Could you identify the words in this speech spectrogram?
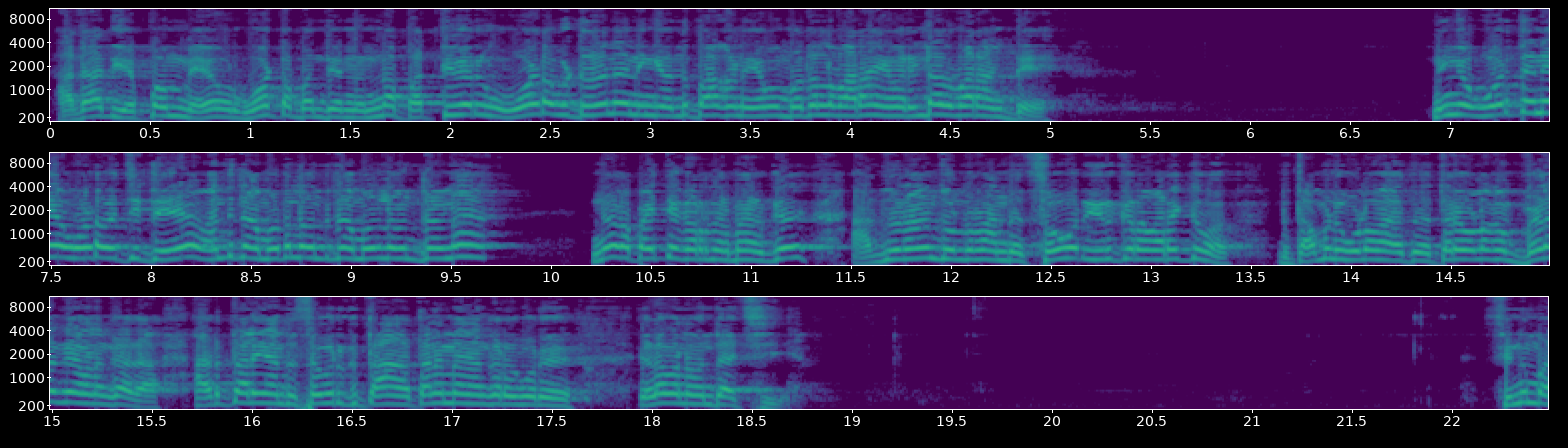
அதாவது எப்பவுமே ஒரு ஓட்ட பந்தயம் என்னன்னா பத்து பேருக்கு ஓட விட்டு தானே நீங்க வந்து பார்க்கணும். இவன் முதல்ல வரான் இவன் ரெண்டாவது வரான்ட்டு. நீங்க ஒருத்தனே ஓட வச்சுட்டு வந்துட்டா முதல்ல வந்துட்டா முதல்ல வந்துட்டானா என்னடா பைத்தியக்காரன் மாதிரி இருக்கு? அதுதான் சொல்றேன் அந்த சுவர் இருக்கிற வரைக்கும் இந்த தமிழ் உலகம் திரை உலகம் விளங்க விளங்காத? அடுத்தாலே அந்த சுவருக்கு தா- தலைமை தாங்கிற ஒரு இளவல் வந்தாச்சு. சினிமா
